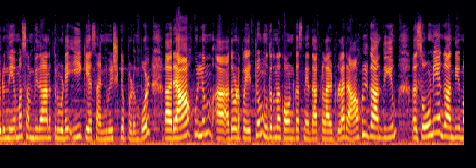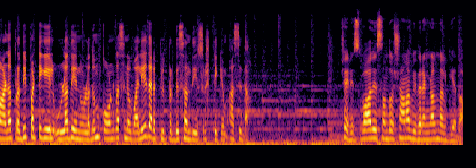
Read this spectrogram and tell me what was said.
ഒരു നിയമ സംവിധാനത്തിലൂടെ ഈ കേസ് അന്വേഷിക്കപ്പെടുമ്പോൾ രാഹുലും അതോടൊപ്പം ഏറ്റവും മുതിർന്ന കോൺഗ്രസ് നേതാക്കളായിട്ടുള്ള രാഹുൽ ഗാന്ധിയും സോണിയാഗാന്ധിയുമാണ് പ്രതിപട്ടികയിൽ ഉള്ളത് എന്നുള്ളതും കോൺഗ്രസിന് വലിയ തരത്തിൽ പ്രതിസന്ധി സൃഷ്ടിക്കും. അസിത. ശരി സ്വാതി സന്തോഷാണ് വിവരങ്ങൾ നൽകിയത്.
